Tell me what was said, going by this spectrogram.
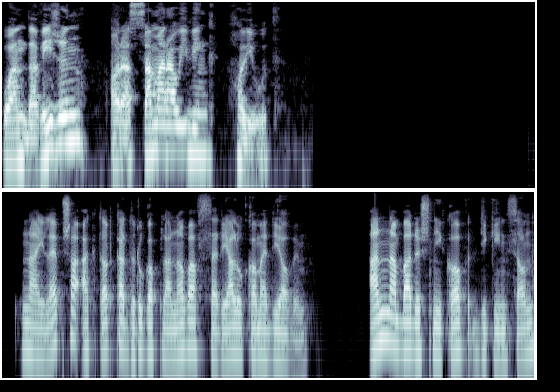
WandaVision oraz Samara Weaving, Hollywood. Najlepsza aktorka drugoplanowa w serialu komediowym. Anna Barysznikow Dickinson.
